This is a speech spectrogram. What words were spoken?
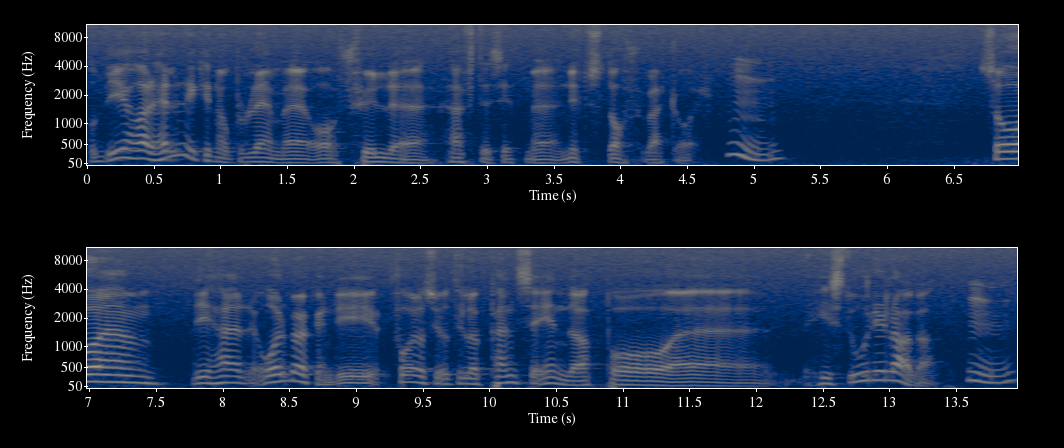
Og de har heller ikke noe problem med å fylle heftet sitt med nytt stoff hvert år. Mm. Så um, de her årbøkene de får oss jo til å pense inn da på eh, historielagene. Mm.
